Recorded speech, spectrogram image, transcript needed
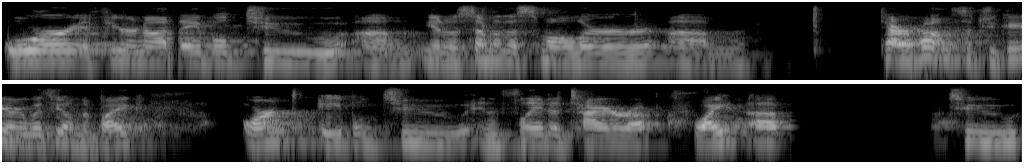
or if you're not able to, um, you know, some of the smaller um, tire pumps that you carry with you on the bike aren't able to inflate a tire up quite up to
